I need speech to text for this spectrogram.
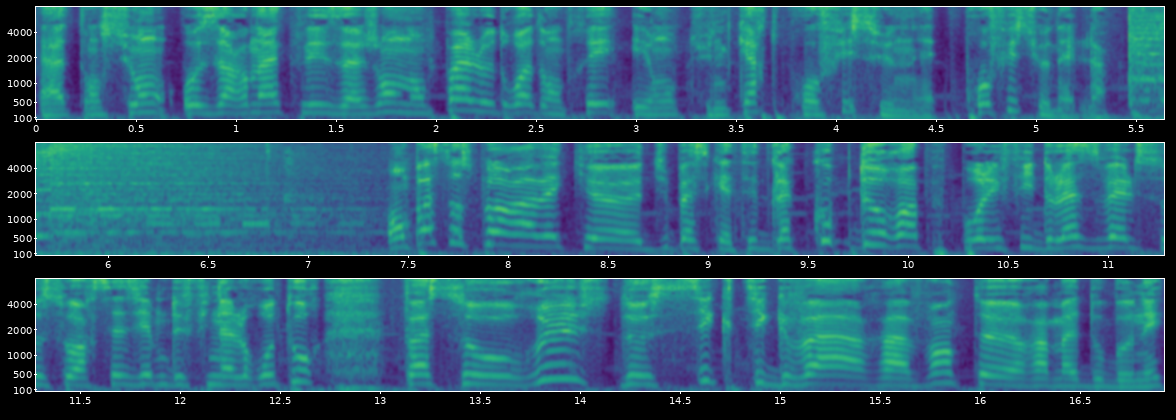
Attention aux arnaques, les agents n'ont pas le droit d'entrer et ont une carte professionnelle. On passe au sport avec euh, du basket et de la Coupe d'Europe pour les filles de Lasvel ce soir. 16e de finale retour face aux Russes de Siktigvar à 20h à Madou Bonnet.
